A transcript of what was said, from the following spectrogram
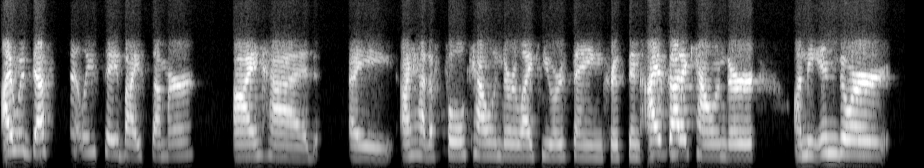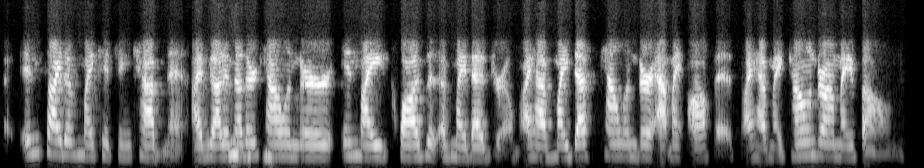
I would definitely say by summer, I had a I had a full calendar, like you were saying, Kristen. I've got a calendar on the indoor inside of my kitchen cabinet. I've got another mm-hmm. calendar in my closet of my bedroom. I have my desk calendar at my office. I have my calendar on my phone.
